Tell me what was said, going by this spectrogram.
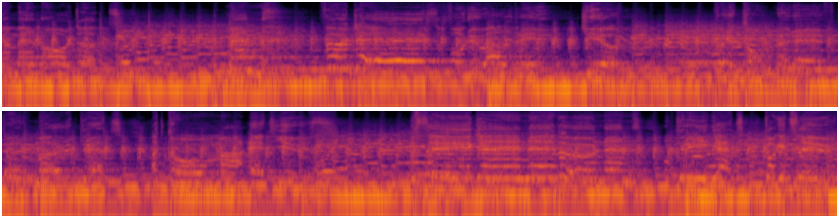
många män har dött. Men för det så får du aldrig ge upp. För det kommer efter mörkret att komma ett ljus. Och segern är vunnen och kriget tagit slut.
